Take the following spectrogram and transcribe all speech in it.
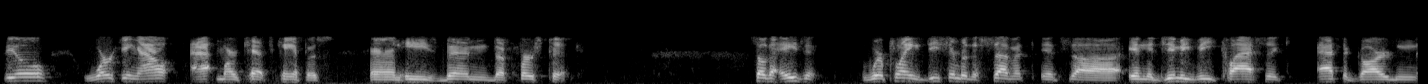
still working out at Marquette's campus, and he's been the first pick. So the agent we're playing December the seventh. It's uh, in the Jimmy V Classic at the Garden.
